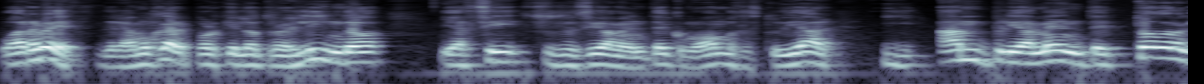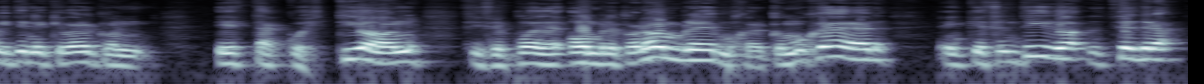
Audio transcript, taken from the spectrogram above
o al revés, de la mujer porque el otro es lindo y así sucesivamente, como vamos a estudiar y ampliamente todo lo que tiene que ver con esta cuestión, si se puede hombre con hombre, mujer con mujer, en qué sentido, etcétera,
